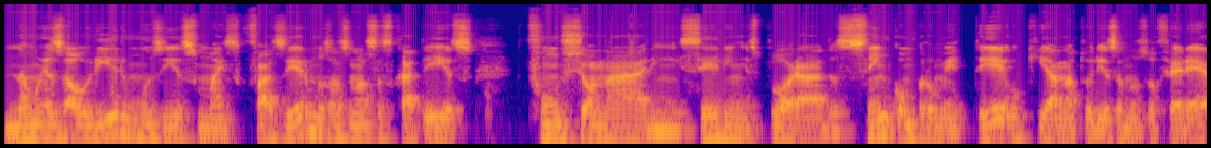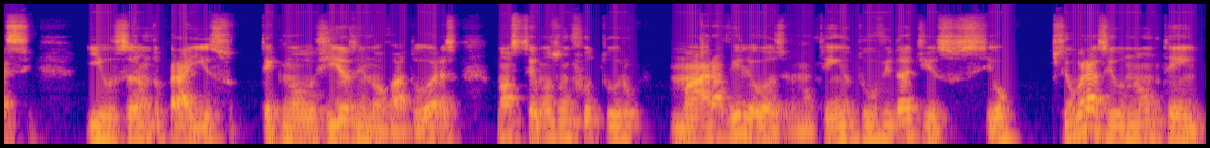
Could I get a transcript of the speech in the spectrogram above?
não exaurirmos isso, mas fazermos as nossas cadeias funcionarem e serem exploradas sem comprometer o que a natureza nos oferece e usando para isso tecnologias inovadoras, nós temos um futuro maravilhoso, não tenho dúvida disso. Se o, se o Brasil não tem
